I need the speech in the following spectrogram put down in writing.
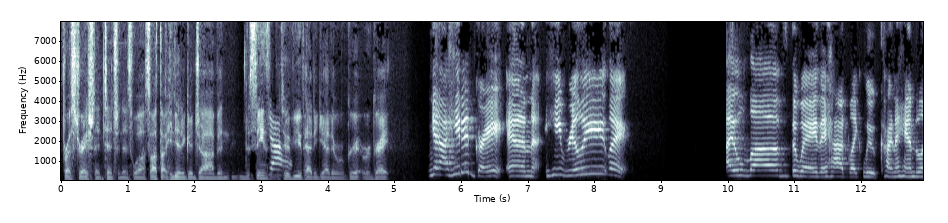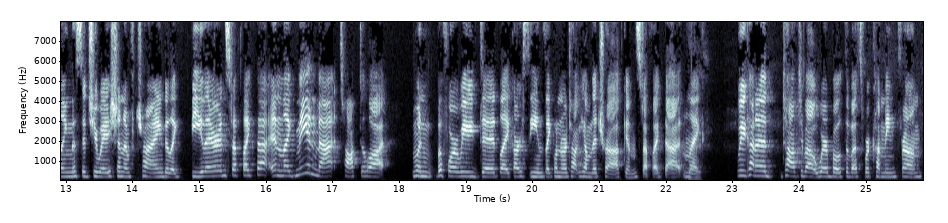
frustration and tension as well. So I thought he did a good job, and the scenes that the two of you have had together were great. Were great. Yeah, he did great. And he really, like, I love the way they had, like, Luke kind of handling the situation of trying to, like, be there and stuff like that. And, like, me and Matt talked a lot when, before we did, like, our scenes, like, when we were talking on the truck and stuff like that. And, Right. like, we kind of talked about where both of us were coming from.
